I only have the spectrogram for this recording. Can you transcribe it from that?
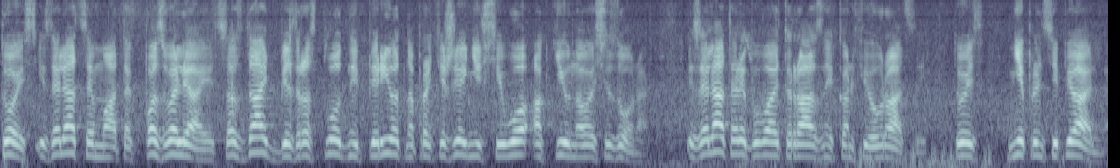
То есть изоляция маток позволяет создать безрасплодный период на протяжении всего активного сезона. Изоляторы бывают разных конфигураций, то есть не принципиально.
